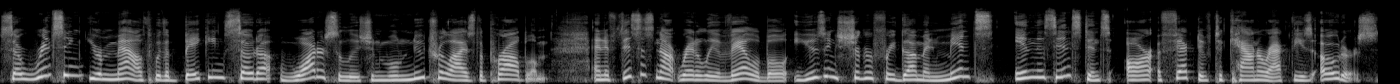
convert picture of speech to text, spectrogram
so rinsing your mouth with a baking soda water solution will neutralize the problem. And if this is not readily available, using sugar free gum and mints in this instance are effective to counteract these odors.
